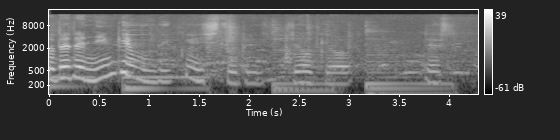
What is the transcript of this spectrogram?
それで人間もびっくりしてる状況です。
